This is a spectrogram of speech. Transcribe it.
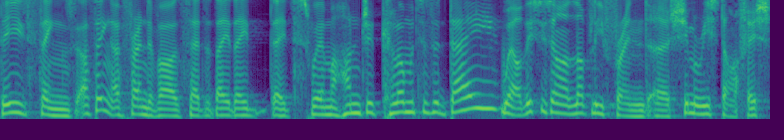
These things, I think a friend of ours said that they they they'd swim hundred kilometres a day. Well, this is our lovely friend uh, Shimmery Starfish,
